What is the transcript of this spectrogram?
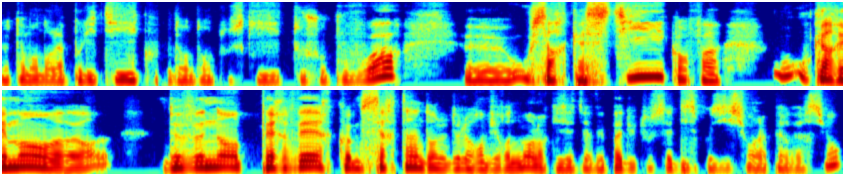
notamment dans la politique ou dans, tout ce qui touche au pouvoir, euh, ou sarcastiques, enfin, ou, carrément devenant pervers comme certains dans, de leur environnement, alors qu'ils n'avaient pas du tout cette disposition à la perversion.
